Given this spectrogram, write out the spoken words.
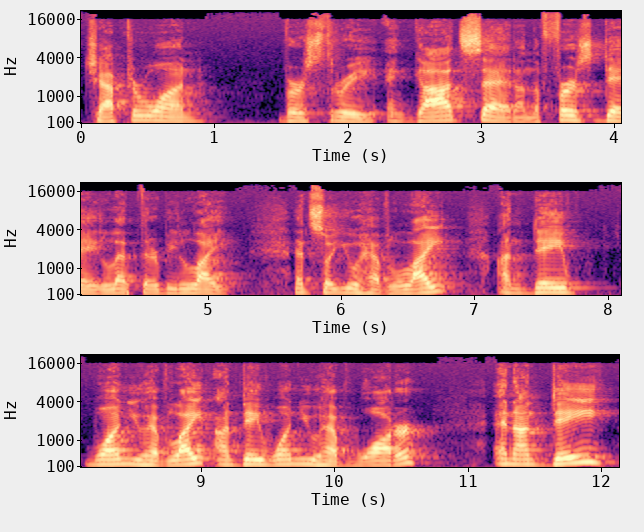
chapter 1, verse 3. And God said, On the first day, let there be light. And so you have light. On day one, you have light. On day one, you have water. And on day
